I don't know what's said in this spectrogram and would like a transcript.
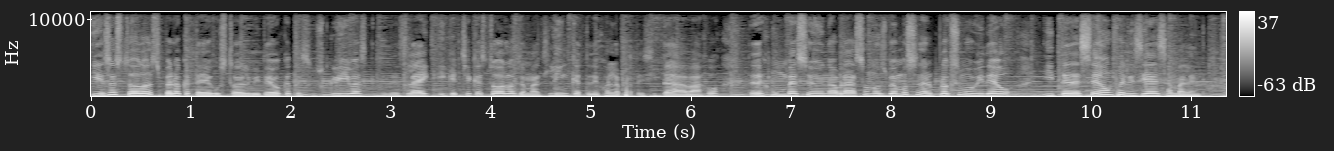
Y eso es todo, espero que te haya gustado el video, que te suscribas, que le des like y que cheques todos los demás links que te dejo en la partecita de abajo. Te dejo un beso y un abrazo, nos vemos en el próximo video y te deseo un feliz día de San Valentín.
